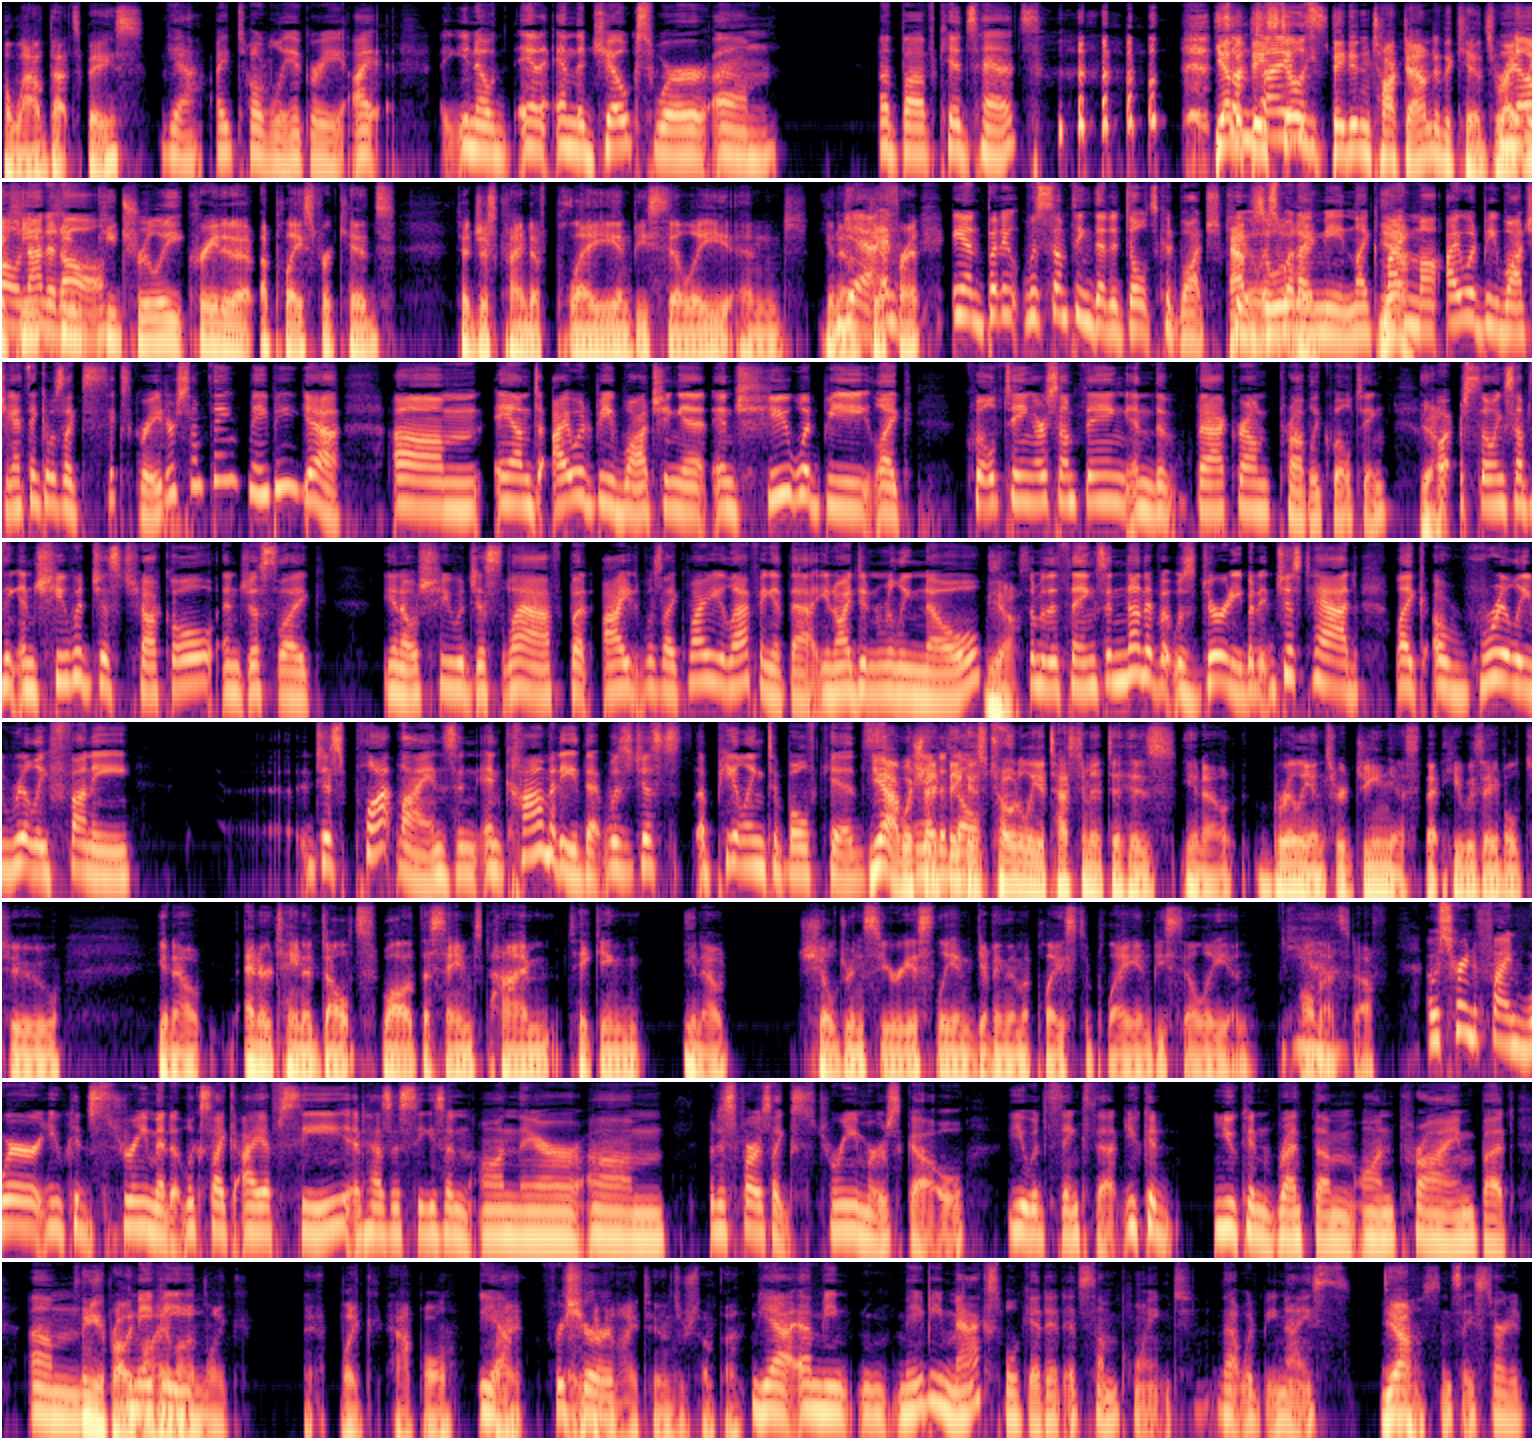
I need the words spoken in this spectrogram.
allowed that space. Yeah, I totally agree. I, you know, and and the jokes were um above kids' heads. Yeah, but they still they didn't talk down to the kids, right? No, he, not at he, all. He truly created a, a place for kids to just kind of play and be silly and you know yeah, different. And, and but it was something that adults could watch too. Is what I mean. Like my Yeah. mom, I would be watching. I think it was like sixth grade or something, maybe. Yeah. Um, and I would be watching it, and she would be like quilting or something in the background, probably quilting Yeah. or sewing something, and she would just chuckle and just like. You know, she would just laugh, but I was like, "Why are you laughing at that?" You know, I didn't really know Yeah. some of the things, and none of it was dirty, but it just had like a really, really funny uh, just plot lines and, and comedy that was just appealing to both kids. Yeah, which I and think is totally a testament to his, you know, brilliance or genius that he was able to, you know, entertain adults while at the same time taking, you know, children seriously and giving them a place to play and be silly and all that stuff. I was trying to find where you could stream it. It looks like IFC. It has a season on there. Um, but as far as like streamers go, you would think that you could you can rent them on Prime, but um, you could probably buy them on like like Apple. Yeah, right? for Or sure. On iTunes or something. yeah. I mean, maybe Max will get it at some point. That would be nice. you Yeah. know, since they started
